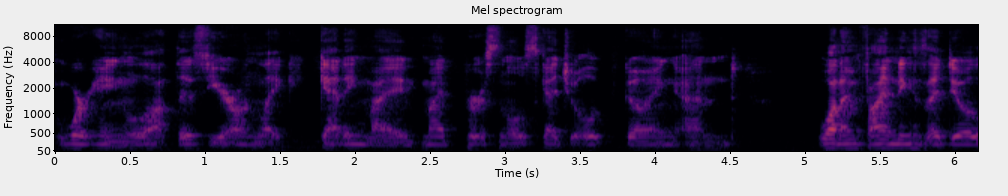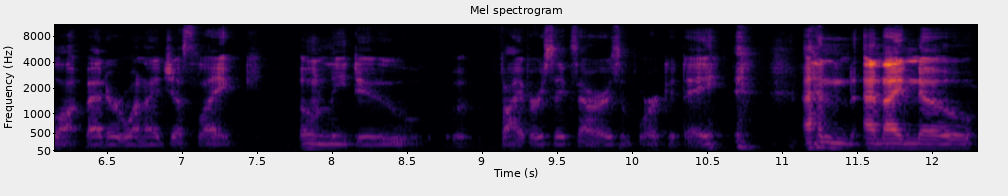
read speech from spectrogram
working a lot this year on like getting my my personal schedule going and what i'm finding is i do a lot better when i just like only do five or six hours of work a day and and i know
